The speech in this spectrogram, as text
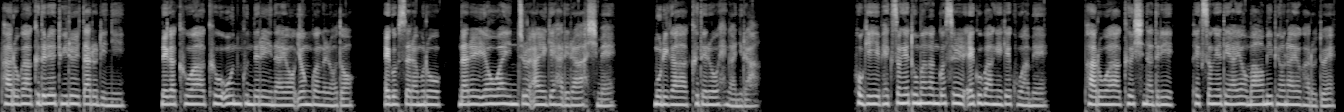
바로가 그들의 뒤를 따르리니 내가 그와 그 온 군대를 인하여 영광을 얻어 애굽 사람으로 나를 여호와인 줄 알게 하리라 하심에 무리가 그대로 행하니라. 혹이 백성의 도망한 것을 애굽 왕에게 고함해 바로와 그 신하들이 백성에 대하여 마음이 변하여 가로되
